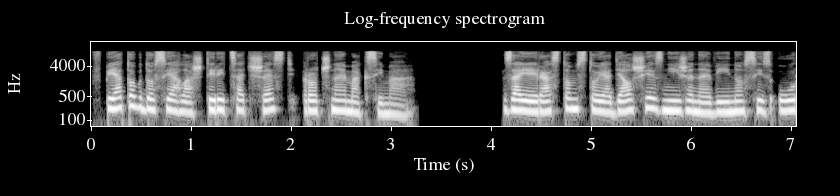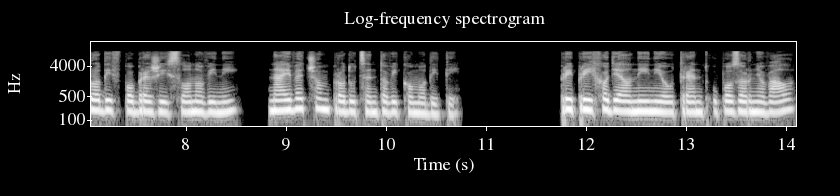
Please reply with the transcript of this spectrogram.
V piatok dosiahla 46 ročné maximá. Za jej rastom stoja ďalšie znížené výnosy z úrody v pobreží Slonoviny, najväčšom producentovi komodity. Pri príchode El Niño trend upozorňoval,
